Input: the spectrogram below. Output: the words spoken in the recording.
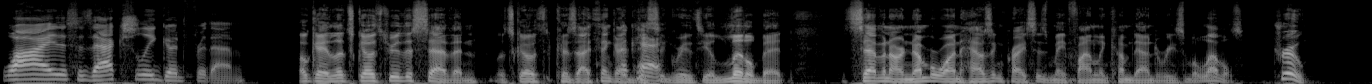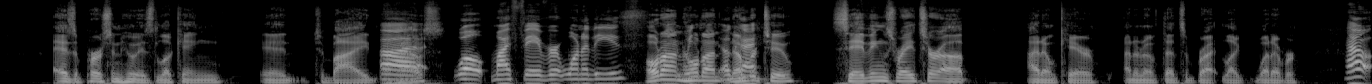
why this is actually good for them. Okay, let's go through the seven. Let's go because I think I Okay. disagree with you a little bit. Seven, our number one, housing prices may finally come down to reasonable levels. True. As a person who is looking in, to buy a Uh, house, well, my favorite one of these. hold on, hold on. okay. Number two, savings rates are up. I don't care. I don't know if that's a bright like whatever. How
